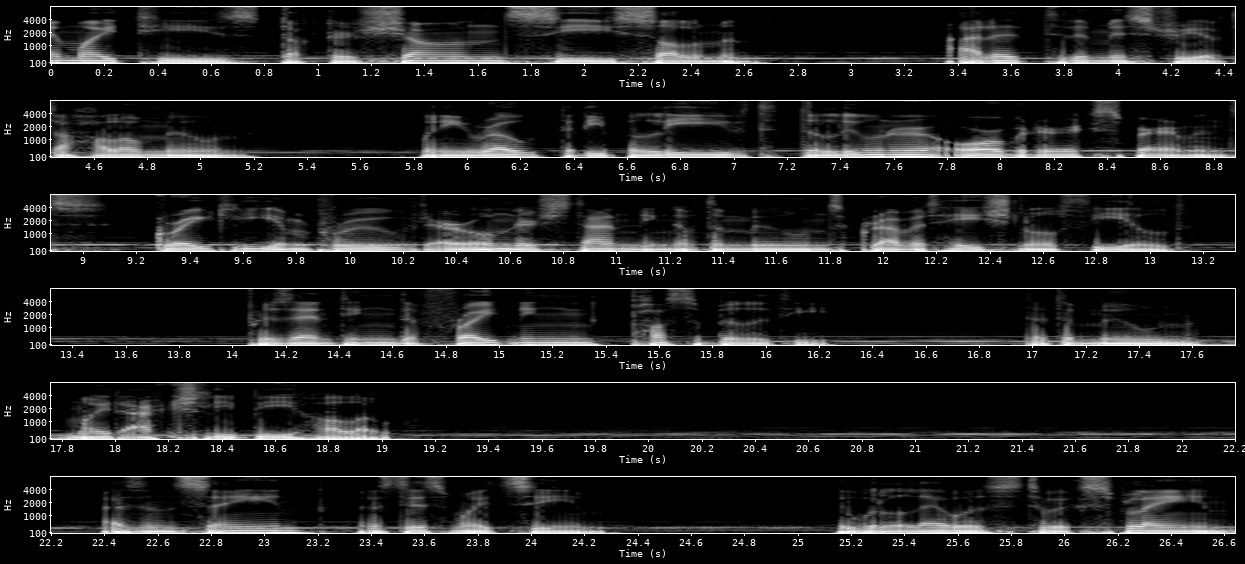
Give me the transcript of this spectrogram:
MIT's Dr. Sean C. Solomon, added to the mystery of the hollow moon when he wrote that he believed the lunar orbiter experiments greatly improved our understanding of the moon's gravitational field, presenting the frightening possibility that the moon might actually be hollow. As insane as this might seem, it would allow us to explain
